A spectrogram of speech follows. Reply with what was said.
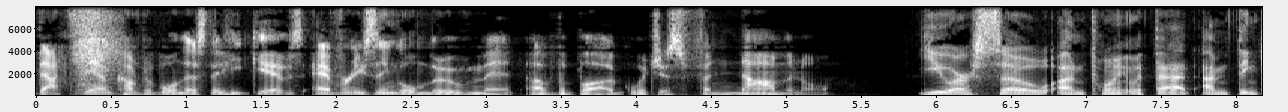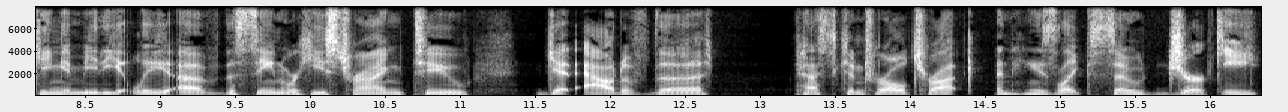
that's the uncomfortableness that he gives every single movement of the bug, which is phenomenal. You are so on point with that. I'm thinking immediately of the scene where he's trying to get out of the pest control truck and he's like so jerky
